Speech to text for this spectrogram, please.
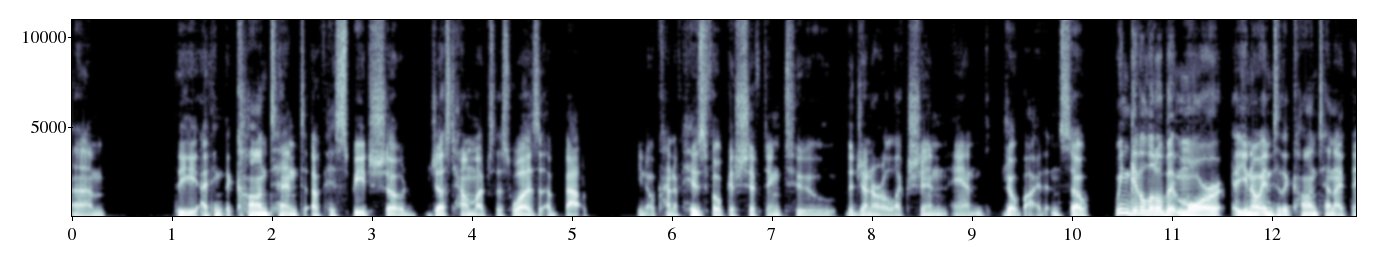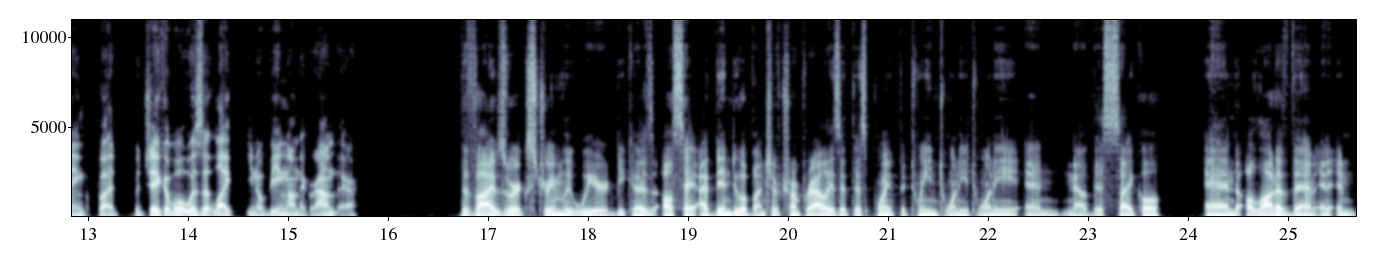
um, the I think the content of his speech showed just how much this was about, you know, kind of his focus shifting to the general election and Joe Biden. So we can get a little bit more, you know, into the content, I think. But but Jacob, what was it like, you know, being on the ground there? The vibes were extremely weird because I'll say I've been to a bunch of Trump rallies at this point between 2020 and now this cycle. And a lot of them, and, and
